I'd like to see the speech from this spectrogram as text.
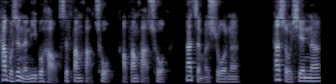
他不是能力不好，是方法错。好，方法错。那怎么说呢？他首先呢，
